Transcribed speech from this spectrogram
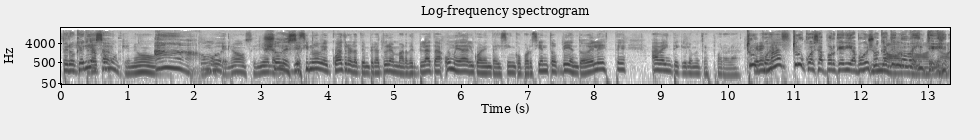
Pero quería Pero saber. ¿Cómo que no? Ah, ¿Cómo bueno. que no, señora? Yo deseo- 19.4 la temperatura en Mar del Plata, humedad del 45%, viento del este a 20 kilómetros por hora. Truco, ¿Querés más? truco esa porquería, porque yo acá No, tengo no, 20. no.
